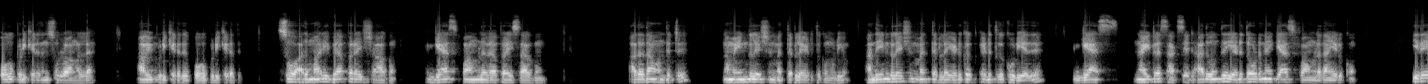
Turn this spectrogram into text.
புகை பிடிக்கிறதுன்னு சொல்லுவாங்கல்ல. ஆவி பிடிக்கிறது புகை பிடிக்கிறது. ஸோ அது மாதிரி வேப்பரைஸ் ஆகும். கேஸ் ஃபார்ம்ல வேப்பரைஸ் ஆகும். அதை தான் வந்துட்டு நம்ம இன்கலேஷன் மெத்தட்ல எடுத்துக்க முடியும். அந்த இன்கலேஷன் மெத்தட்ல எடுக்க எடுக்கக்கூடியது கேஸ் நைட்ரஸ் ஆக்சைடு அது வந்து எடுத்த உடனே கேஸ் ஃபார்ம்ல தான் இருக்கும். இதே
